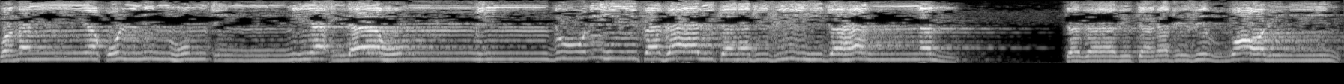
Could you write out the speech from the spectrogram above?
ومن يقل منهم إني إله من دونه فذلك نجزيه جهنم كذلك نجزي الظالمين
